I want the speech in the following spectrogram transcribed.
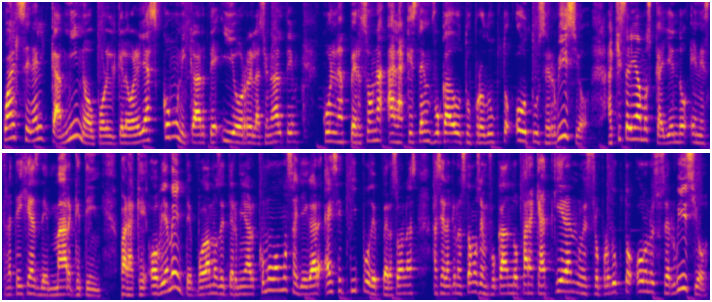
cuál será el camino por el que lograrías comunicarte y o relacionarte con la persona a la que está enfocado tu producto o tu servicio. Aquí estaríamos cayendo en estrategias de marketing para que obviamente podamos determinar cómo vamos a llegar a ese tipo de personas hacia la que nos estamos enfocando para que adquieran nuestro producto o nuestro servicio.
